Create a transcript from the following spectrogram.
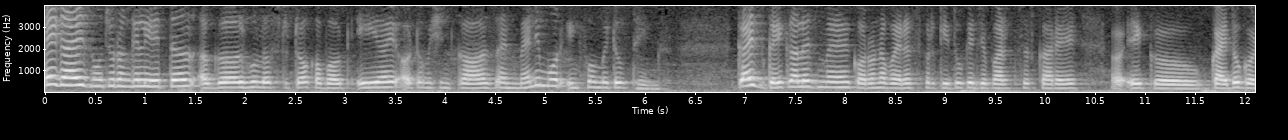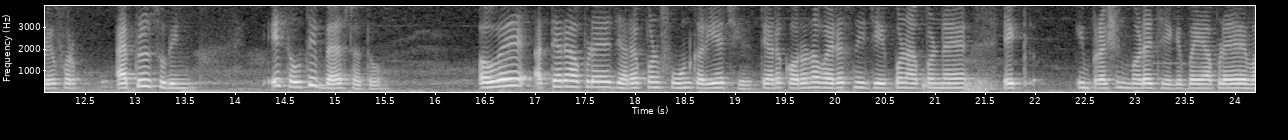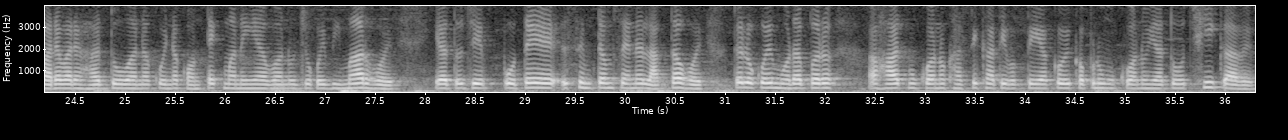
Hey guys, છું રંગેલી Hetal a girl who loves to talk about AI, automation, cars and many more informative things. Guys ગઈકાલે જ મેં corona virus પર કીધું કે જે ભારત સરકારે એક કાયદો ઘડ્યો ફોર એપ્રિલ સુધી એ સૌથી બેસ્ટ હતો હવે અત્યારે આપણે જ્યારે પણ ફોન કરીએ છીએ ત્યારે કોરોના વાયરસની જે પણ આપણને એક ઇમ્પ્રેશન મળે છે કે ભાઈ આપણે વારે વારે હાથ ધોવાના કોઈના કોન્ટેક્ટમાં નહીં આવવાનું જો કોઈ બીમાર હોય યા તો જે પોતે સિમ્ટમ્સ એને લાગતા હોય, તો એ લોકોએ મોઢા પર હાથ મૂકવાનો ખાંસી ખાતી વખતે યા કોઈ કપડું મૂકવાનું યા તો છીંક આવે,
